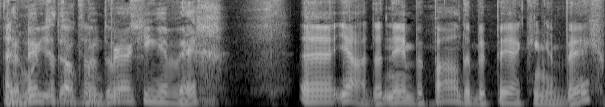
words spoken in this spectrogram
En, hoe je dat ook dan beperkingen weg? Uh, ja, dat neemt bepaalde beperkingen weg.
